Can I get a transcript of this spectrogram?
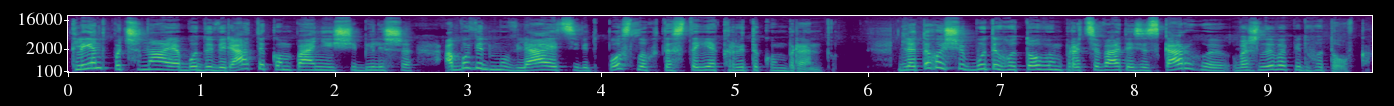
Клієнт починає або довіряти компанії ще більше, або відмовляється від послуг та стає критиком бренду. Для того, щоб бути готовим працювати зі скаргою, важлива підготовка.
